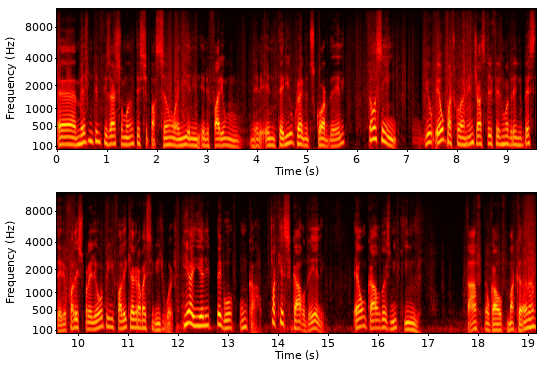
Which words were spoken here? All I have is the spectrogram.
é, mesmo que ele fizesse uma antecipação aí, ele, ele faria um, ele, ele teria o credit score dele. Então assim, eu, eu, particularmente acho que ele fez uma grande besteira. Eu falei isso para ele ontem e falei que ia gravar esse vídeo hoje. E aí ele pegou um carro. Só que esse carro dele é um carro 2015, tá? É um carro bacana,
